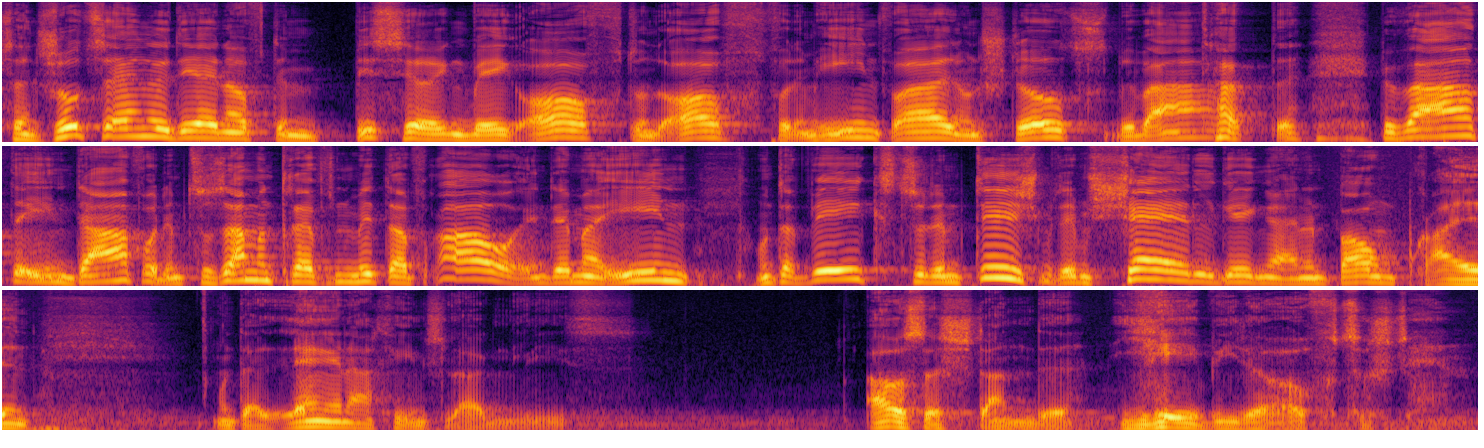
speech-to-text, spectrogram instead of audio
Sein Schutzengel, der ihn auf dem bisherigen Weg oft und oft vor dem Hinfallen und Sturz bewahrt hatte, bewahrte ihn da vor dem Zusammentreffen mit der Frau, indem er ihn unterwegs zu dem Tisch mit dem Schädel gegen einen Baum prallen und der Länge nach hinschlagen ließ, außerstande je wieder aufzustehen.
